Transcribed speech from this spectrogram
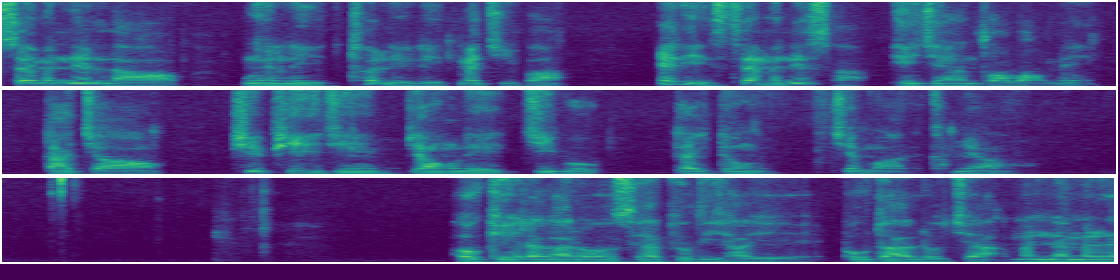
7မိနစ်လောက်ဝင်လေထွက်လေလေးမှတ်ကြည့်ပါအဲ့ဒီ7မိနစ်စာအေဂျန်သွားပါမယ်ဒါကြောင့်ဖြည်းဖြည်းချင်းပြောင်းလဲကြည့်ဖို့တိုက်တွန်းခြင်းပါတယ်ခင်ဗျာ ဟုတ်ကဲ့ဒါကတော့ဆရာဖြူတီဟာရဲ့ဗုဒ္ဓလောကြမနမလ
